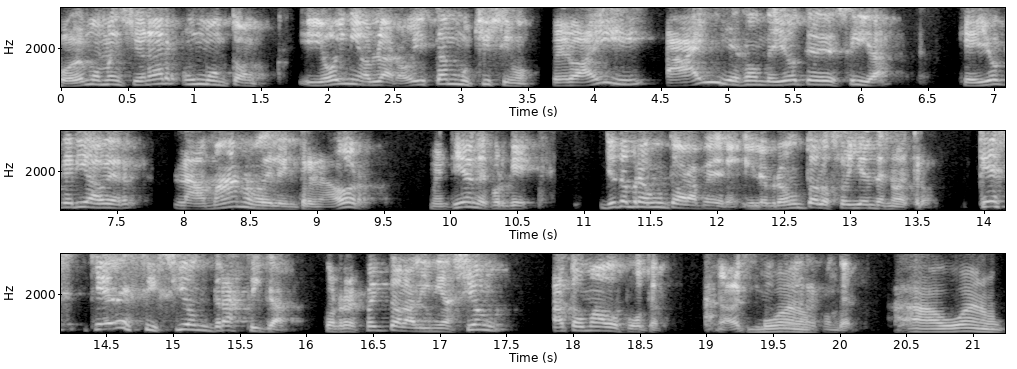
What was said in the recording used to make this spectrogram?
Podemos mencionar un montón. Y hoy ni hablar, hoy están muchísimos. Pero ahí, ahí es donde yo te decía que yo quería ver la mano del entrenador. ¿Me entiendes? Porque yo te pregunto ahora, Pedro, y le pregunto a los oyentes nuestros, ¿qué, es, qué decisión drástica con respecto a la alineación ha tomado Potter? A ver si bueno, responder. Ah, bueno,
